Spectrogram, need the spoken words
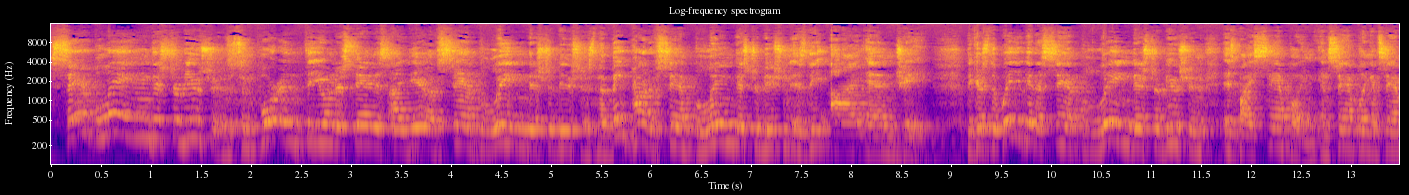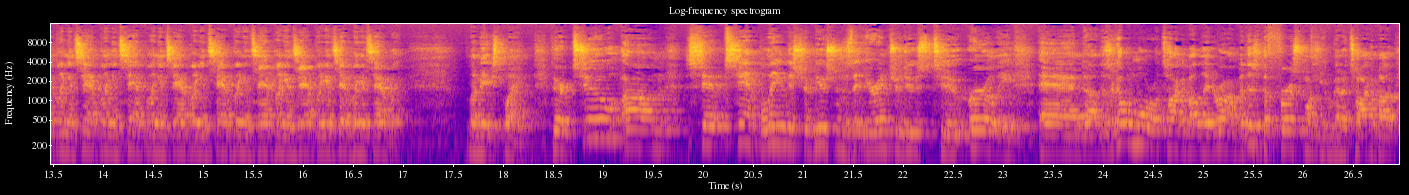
Sampling distributions. It's important that you understand this idea of sampling distributions. And the big part of sampling distribution is the ing. Because the way you get a sampling distribution is by sampling, and sampling, and sampling, and sampling, and sampling, and sampling, and sampling, and sampling, and sampling, and sampling, and sampling. Let me explain. There are two um, sampling distributions that you're introduced to early, and uh, there's a couple more we'll talk about later on, but this is the first one we're going to talk about,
